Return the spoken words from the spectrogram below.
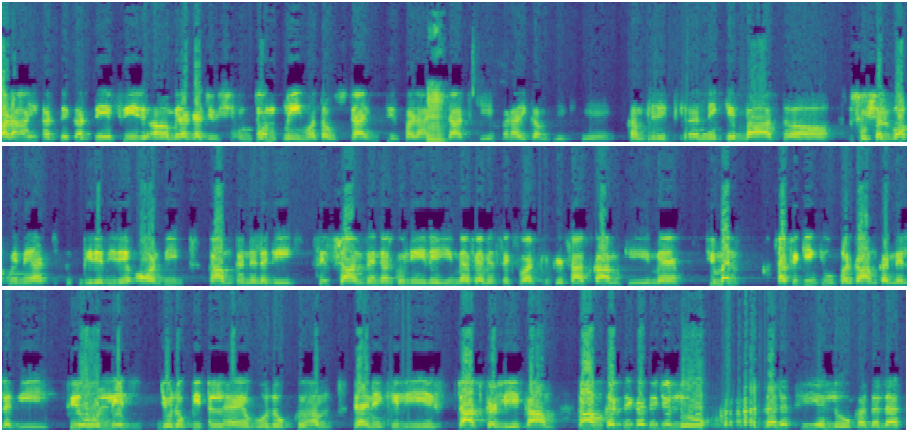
पढ़ाई करते करते फिर अ, मेरा ग्रेजुएशन तो नहीं हुआ था उस टाइम फिर पढ़ाई हम्म। स्टार्ट किए पढ़ाई कंप्लीट किए। कंप्लीट करने के बाद सोशल वर्क में मैं धीरे धीरे और भी काम करने लगी। सिर्फ़ ट्रांसजेंडर को नहीं ही मैं फीमेल सेक्स वर्कर के साथ काम की मैं ह्यूमन ट्रैफिकिंग के ऊपर काम करने लगी। फिर ओल्ड एज जो लोग पीपल है वो लोग हम रहने के लिए स्टार्ट कर लिए काम। काम करते करते जो लोक अदालत है ये लोक अदालत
